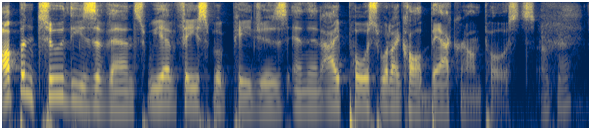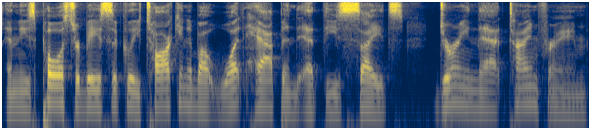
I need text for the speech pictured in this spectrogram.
up until these events, we have Facebook pages, and then I post what I call background posts. Okay. And these posts are basically talking about what happened at these sites during that time frame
